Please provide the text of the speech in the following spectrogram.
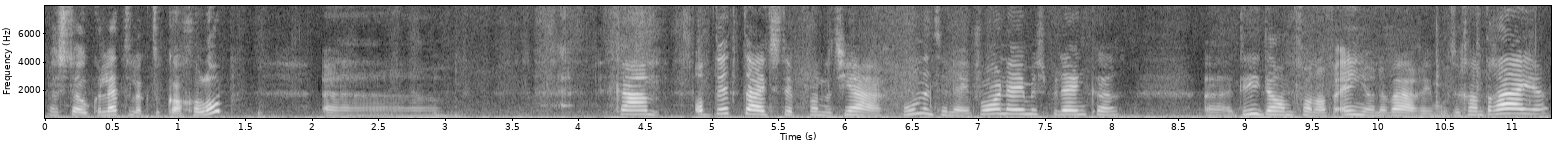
We stoken letterlijk de kachel op. gaan op dit tijdstip van het jaar 101 voornemens bedenken. Uh, die dan vanaf 1 januari moeten gaan draaien.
